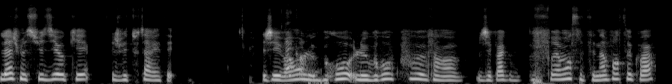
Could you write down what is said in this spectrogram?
Là, je me suis dit, ok, je vais tout arrêter. J'ai vraiment le gros, le gros coup. Enfin, j'ai pas vraiment, c'était n'importe quoi.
